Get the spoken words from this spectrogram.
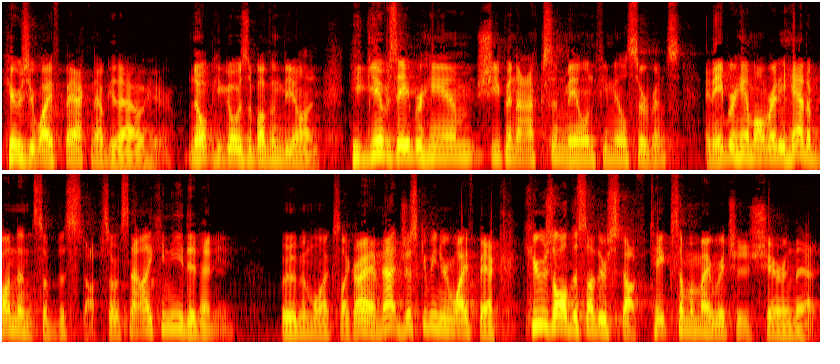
Here's your wife back. Now get out of here. Nope, he goes above and beyond. He gives Abraham sheep and oxen, male and female servants. And Abraham already had abundance of this stuff. So, it's not like he needed any. But Abimelech's like, All right, I'm not just giving your wife back. Here's all this other stuff. Take some of my riches, share in that.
